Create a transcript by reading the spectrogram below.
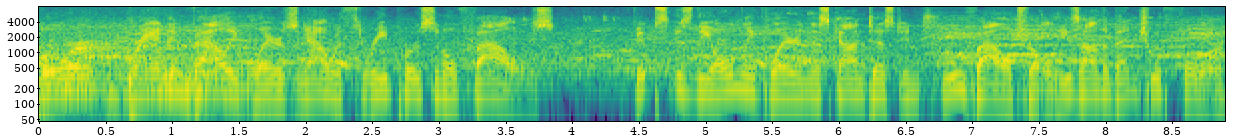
Four Brandon Valley players now with three personal fouls. Phipps is the only player in this contest in true foul trouble. He's on the bench with four.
